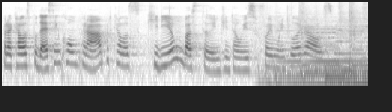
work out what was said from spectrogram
para que elas pudessem comprar, porque elas queriam bastante. Então, isso foi muito legal. Assim.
